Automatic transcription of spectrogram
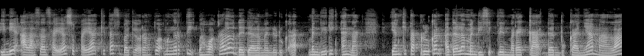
ini alasan saya supaya kita sebagai orang tua mengerti bahwa kalau di dalam mendidik, mendidik anak yang kita perlukan adalah mendisiplin mereka dan bukannya malah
